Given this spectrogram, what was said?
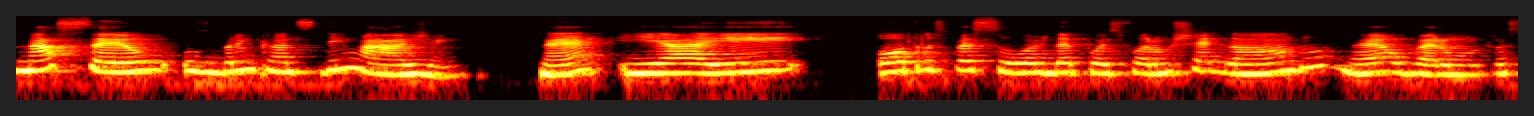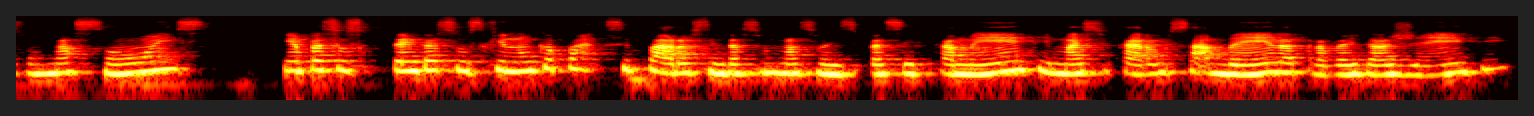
nasceu os brincantes de imagem, né? E aí outras pessoas depois foram chegando, né? Houveram outras formações. Tem pessoas, tem pessoas que nunca participaram assim das formações especificamente, mas ficaram sabendo através da gente.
